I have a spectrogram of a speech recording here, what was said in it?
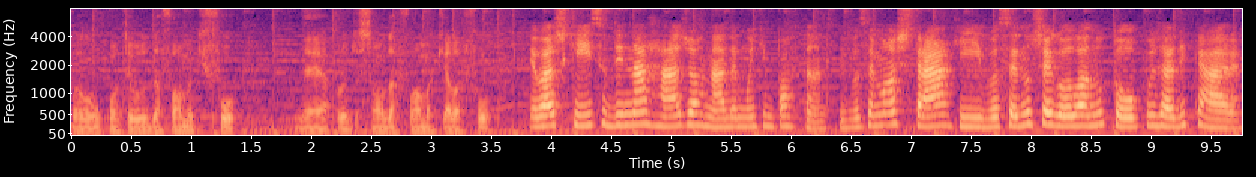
o, conteúdo da forma que for, né? A produção da forma que ela for. Eu acho que isso de narrar a jornada é muito importante. De você mostrar que você não chegou lá no topo já de cara.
